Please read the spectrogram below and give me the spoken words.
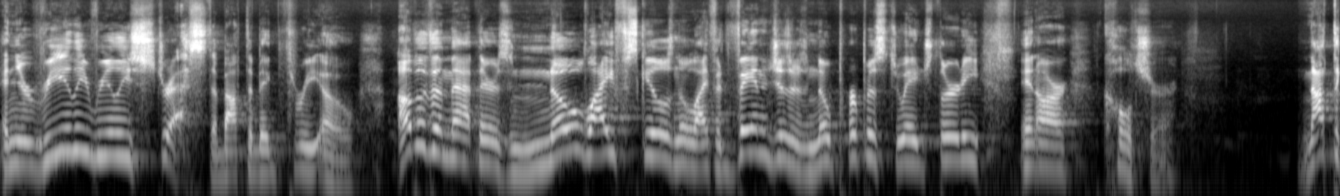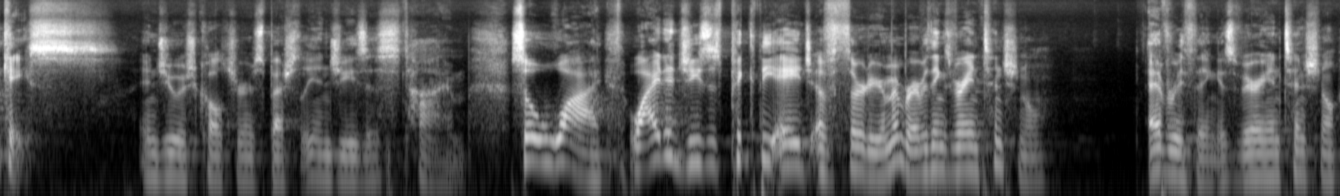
and you're really, really stressed about the big 3 0. Other than that, there's no life skills, no life advantages, there's no purpose to age 30 in our culture. Not the case in Jewish culture, especially in Jesus' time. So, why? Why did Jesus pick the age of 30? Remember, everything's very intentional. Everything is very intentional.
